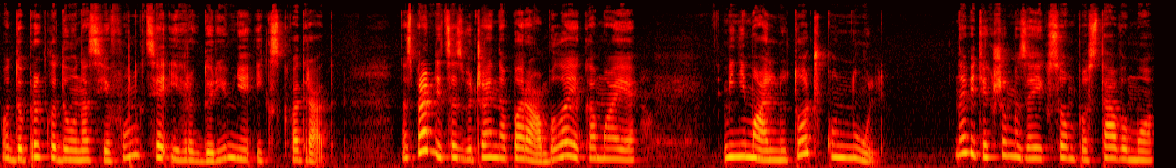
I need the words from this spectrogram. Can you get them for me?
От, до прикладу, у нас є функція y дорівнює х квадрат. Насправді це звичайна парабола, яка має мінімальну точку 0. Навіть якщо ми за х поставимо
